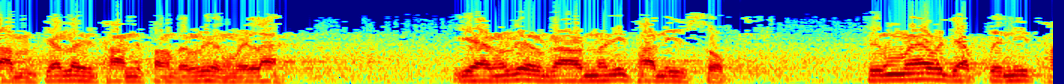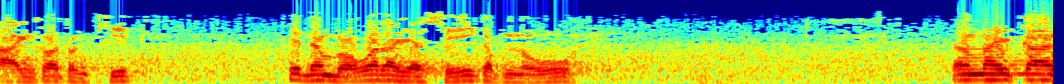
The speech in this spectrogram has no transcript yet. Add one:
ดำจะเล่าทานฟังแต่เรื่องไหมล่ะอย่างเรื่องราวนนิทานอิศบ ถึงแม้ว่าจะเป็นนิทานก็ต้องคิด ที่ท่านบอกว่าราชสีกับหนูในการ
